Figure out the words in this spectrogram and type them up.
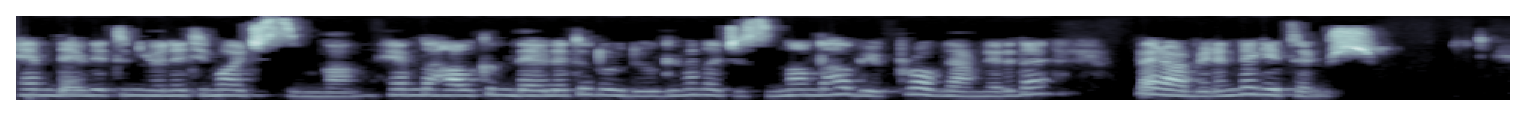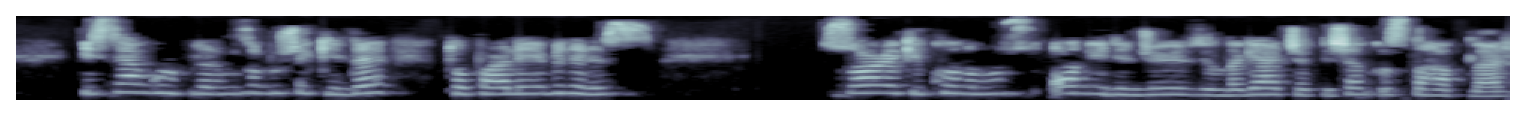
hem devletin yönetimi açısından hem de halkın devlete duyduğu güven açısından daha büyük problemleri de beraberinde getirmiş. İsyan gruplarımızı bu şekilde toparlayabiliriz. Sonraki konumuz 17. yüzyılda gerçekleşen ıslahatlar,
